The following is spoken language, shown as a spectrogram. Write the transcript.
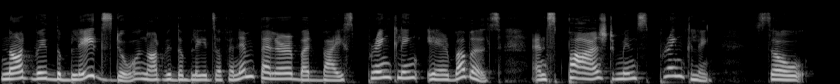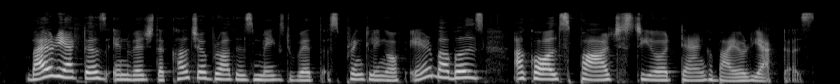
not with the blades though, not with the blades of an impeller, but by sprinkling air bubbles. And sparged means sprinkling. So Bioreactors in which the culture broth is mixed with sprinkling of air bubbles are called sparge stirred tank bioreactors.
